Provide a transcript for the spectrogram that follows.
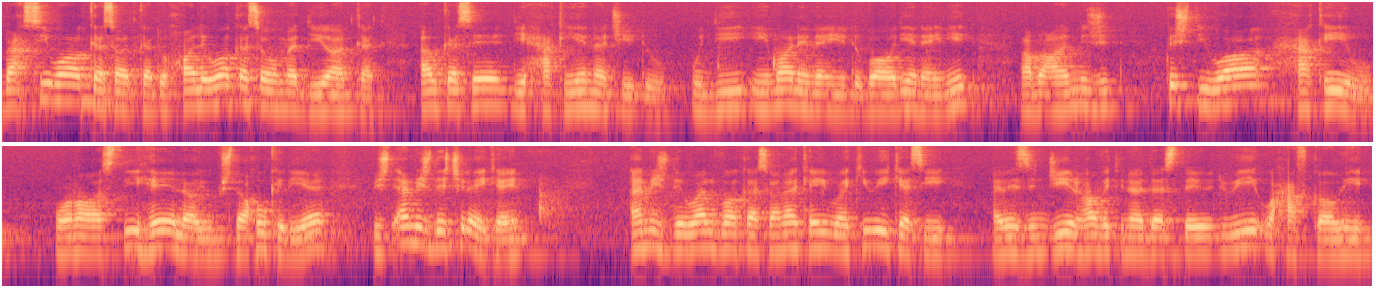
بحثی وا کسات کد و حال وا کسا اومد دیار کد او کسی دی حقیه نچیدو و دی ایمان نینید و باوری نینید. رب العالمین جد پشتی وا حقی و راستی هیلا و بشتاخو کریه. بشت امیش ده چلی کن؟ امیش ده ول وا کسانه کی؟ و کیوی کسی؟ او زنجیر هاوتینا دسته دوی و حفکاوی.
